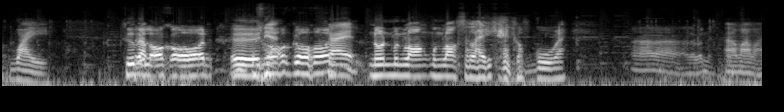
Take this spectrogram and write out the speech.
ตรไวคือแบบรอก่อนเออเนี่ยรอก่อนใช่นนท์มึงลองมึงลองสไลด์แข่งกับกูไหม อ่าอะไรวะเนี่ยอ่ามามา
